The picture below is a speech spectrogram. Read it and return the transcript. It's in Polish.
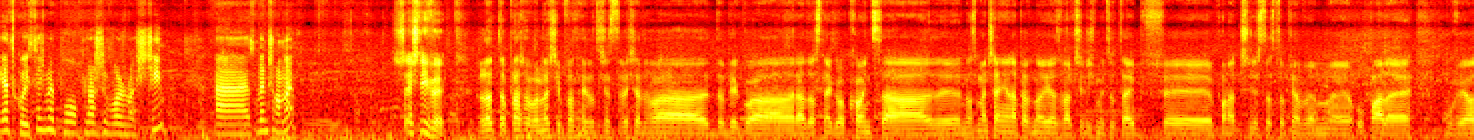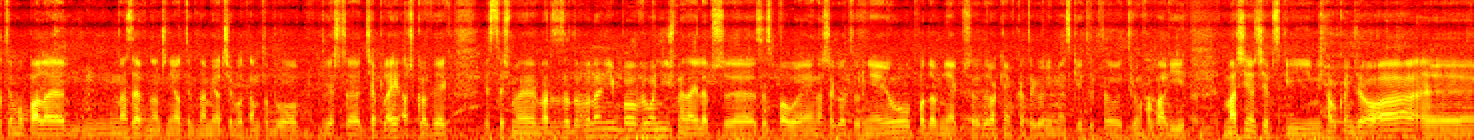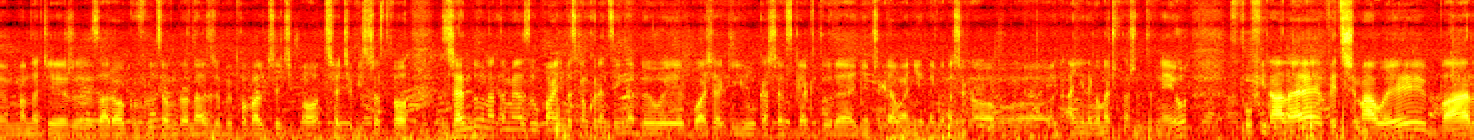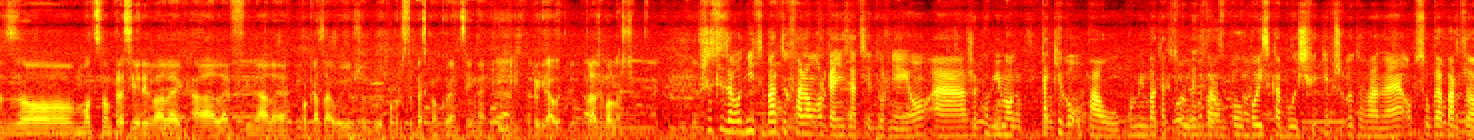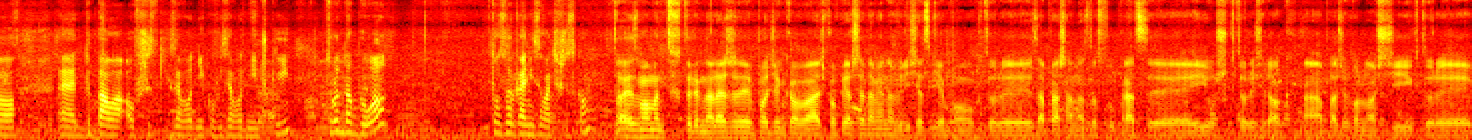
Jacku, jesteśmy po plaży Wolności. E, zmęczony? Szczęśliwy! Lotto Plaża Wolności Poznań 2022 dobiegła radosnego końca. No zmęczenie na pewno jest. Walczyliśmy tutaj w ponad 30-stopniowym upale. Mówię o tym upale na zewnątrz, nie o tym w namiocie, bo tam to było jeszcze cieplej, aczkolwiek jesteśmy bardzo zadowoleni, bo wyłoniliśmy najlepsze zespoły naszego turnieju. Podobnie jak przed rokiem w kategorii męskiej tu- triumfowali Marcin Ociepski i Michał Kądzioła. E, Mam nadzieję, że za rok wrócą do nas, żeby powalczyć o trzecie mistrzostwo z rzędu. Natomiast u bezkonkurencyjne były Błaziak i Łukaszewska, które nie przegrały ani jednego naszego, ani jednego meczu w naszym turnieju. W półfinale wytrzymały bardzo mocną presję rywalek, ale w finale pokazały już, że były po prostu bezkonkurencyjne i wygrały Plażę Wolności. Wszyscy zawodnicy bardzo chwalą organizację turnieju, a że pomimo takiego upału, pomimo tak trudnych warunków, boiska były świetnie przygotowane, obsługa bardzo e, dbała o wszystkich zawodników i zawodniczki. Trudno było to zorganizować wszystko? To jest moment, w którym należy podziękować po pierwsze Damianowi Lisieckiemu, który zaprasza nas do współpracy już któryś rok na Plaży Wolności, który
